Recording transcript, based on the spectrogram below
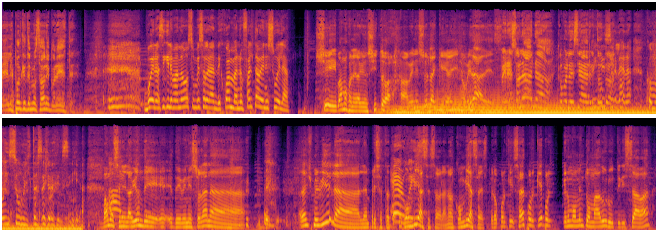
el spot que tenemos ahora y pon este. Bueno, así que le mandamos un beso grande. Juanma, nos falta Venezuela. Sí, vamos con el avioncito a, a Venezuela que hay novedades. ¡Venezolana! ¿Cómo le decía Ritondo? Venezolana, como insulto se lo decía. Vamos Ay, en el avión de, de venezolana. ay, me olvidé la, la empresa estatal. Airways. Conviasa es ahora, no, Conviasa es. Pero porque, ¿sabes por qué? Porque en un momento Maduro utilizaba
